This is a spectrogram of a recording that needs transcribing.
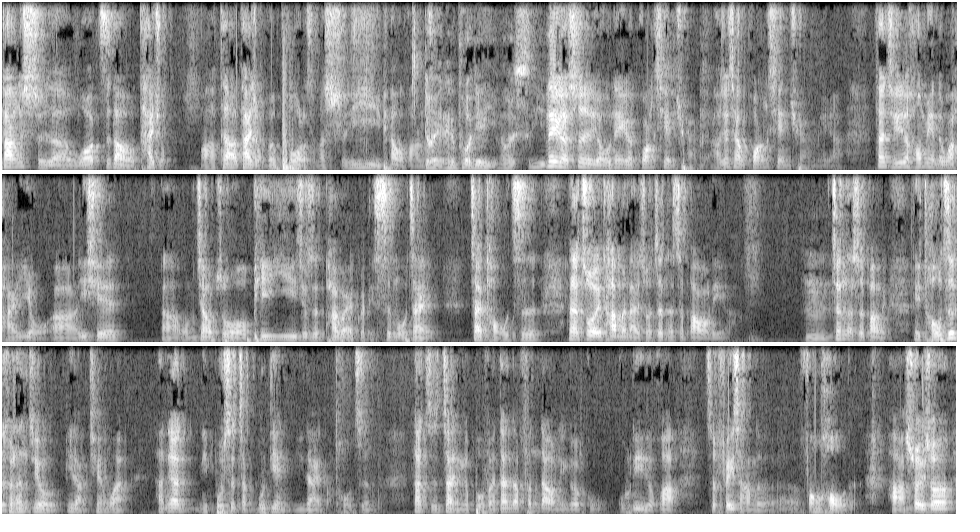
当时的我知道泰囧啊，泰泰囧不是破了什么十亿票房？对，那个破电影破十亿。那个是由那个光线传媒，好像叫光线传媒啊。但其实后面的话还有啊一些啊，我们叫做 PE，就是 Private Equity 私募在。在投资，那作为他们来说，真的是暴利啊！嗯，真的是暴利。你投资可能只有一两千万，好像你不是整部电影一代投资嘛，那只是占一个部分，但它分到那个股股利的话，是非常的丰厚的啊。所以说，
